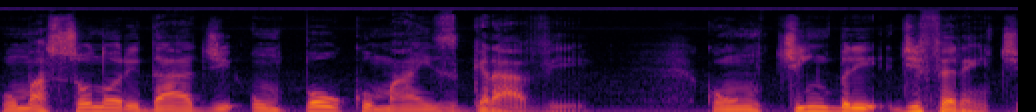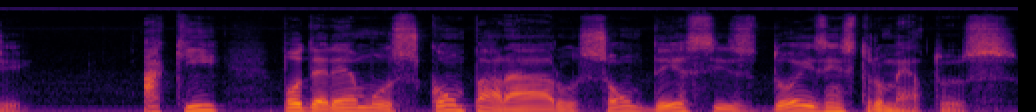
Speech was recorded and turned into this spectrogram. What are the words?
uma sonoridade um pouco mais grave, com um timbre diferente. Aqui poderemos comparar o som desses dois instrumentos.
